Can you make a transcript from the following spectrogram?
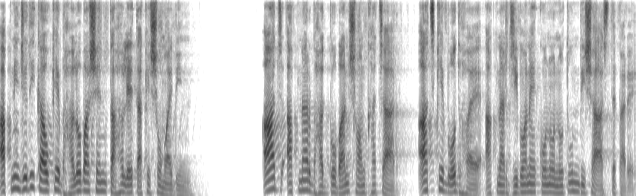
আপনি যদি কাউকে ভালোবাসেন তাহলে তাকে সময় দিন। আজ আপনার ভাগ্যবান সংখ্যা চার। আজকে বোধ হয় আপনার জীবনে কোনো নতুন দিশা আসতে পারে।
